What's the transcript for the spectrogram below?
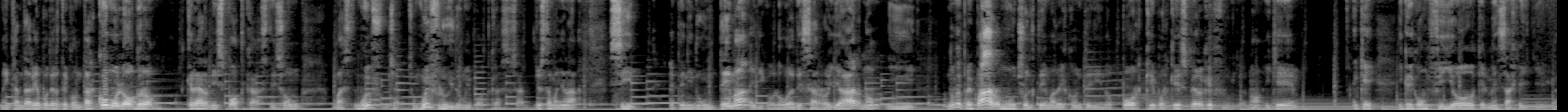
me encantaría poderte contar cómo logro crear mis podcasts y son muy, son muy fluidos mis podcasts. yo esta mañana sí he tenido un tema y digo, lo voy a desarrollar, ¿no? Y no me preparo mucho el tema del contenido porque, porque espero que fluya, ¿no? Y que, y que, y que confío que el mensaje llegue.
